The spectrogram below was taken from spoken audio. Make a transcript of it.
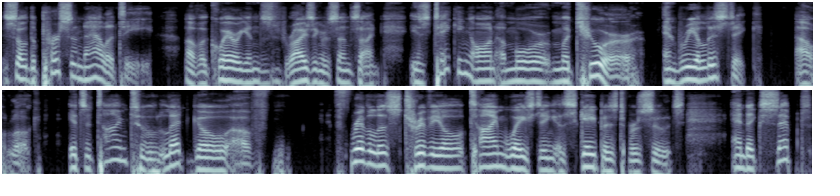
So the personality of Aquarians, rising or sun sign, is taking on a more mature and realistic outlook. It's a time to let go of frivolous, trivial, time wasting, escapist pursuits and accept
